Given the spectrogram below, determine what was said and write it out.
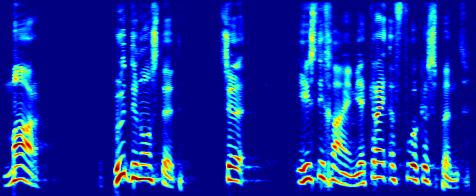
Maar hoe doen ons dit? So hier's die geheim. Jy kry 'n fokuspunt.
